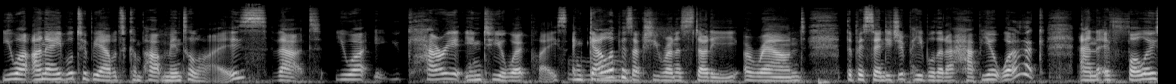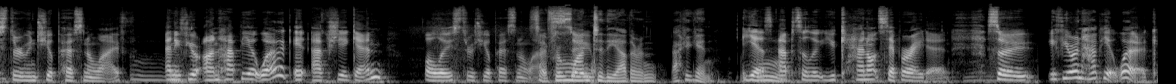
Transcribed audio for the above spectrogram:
you are unable to be able to compartmentalize that you are you carry it into your workplace. And Gallup has actually run a study around the percentage of people that are happy at work and it follows through into your personal life. And if you're unhappy at work, it actually again follows through to your personal life. So from one to the other and back again. Yes, mm. absolutely. You cannot separate it. So if you're unhappy at work,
